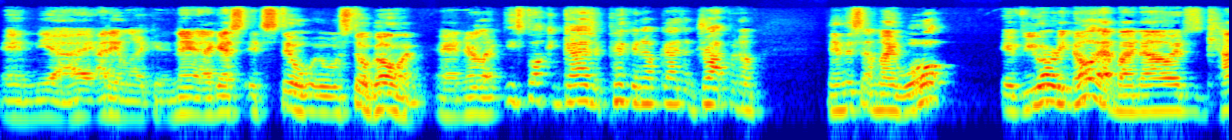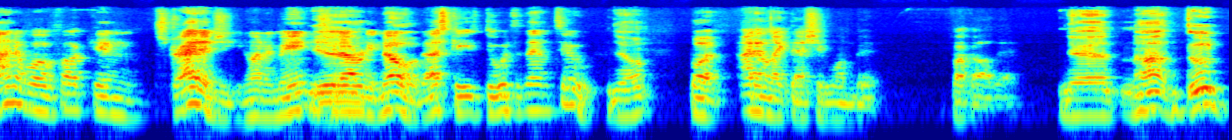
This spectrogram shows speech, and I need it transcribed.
And yeah, I, I didn't like it. And then I guess it's still it was still going. And they're like, these fucking guys are picking up guys and dropping them. And this, I'm like, well, if you already know that by now, it's kind of a fucking strategy. You know what I mean? You should already know. If that's the case, do it to them too. Yeah. But I didn't like that shit one bit. Fuck all that. Yeah. Not, dude.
